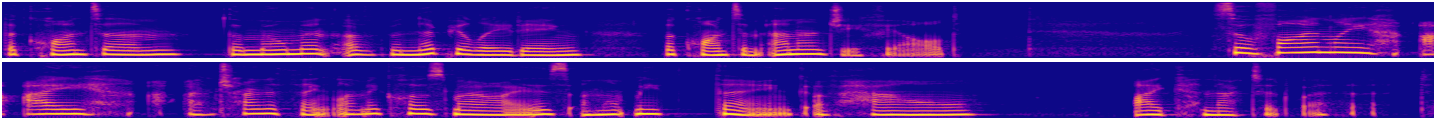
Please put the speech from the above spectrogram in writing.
The quantum, the moment of manipulating the quantum energy field. So finally, I I'm trying to think. Let me close my eyes and let me think of how I connected with it.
